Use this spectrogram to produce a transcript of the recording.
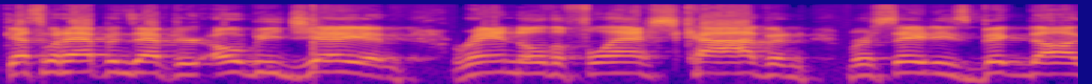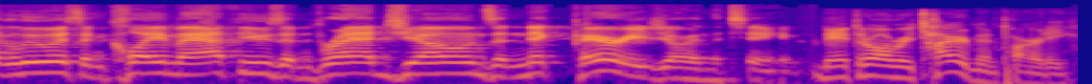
Guess what happens after OBJ and Randall the Flash Cobb and Marcedes Big Dog Lewis and Clay Matthews and Brad Jones and Nick Perry join the team? They throw a retirement party.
